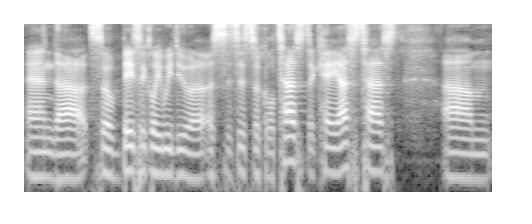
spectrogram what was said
And uh, so basically we do a, a, statistical test, a KS test, um,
